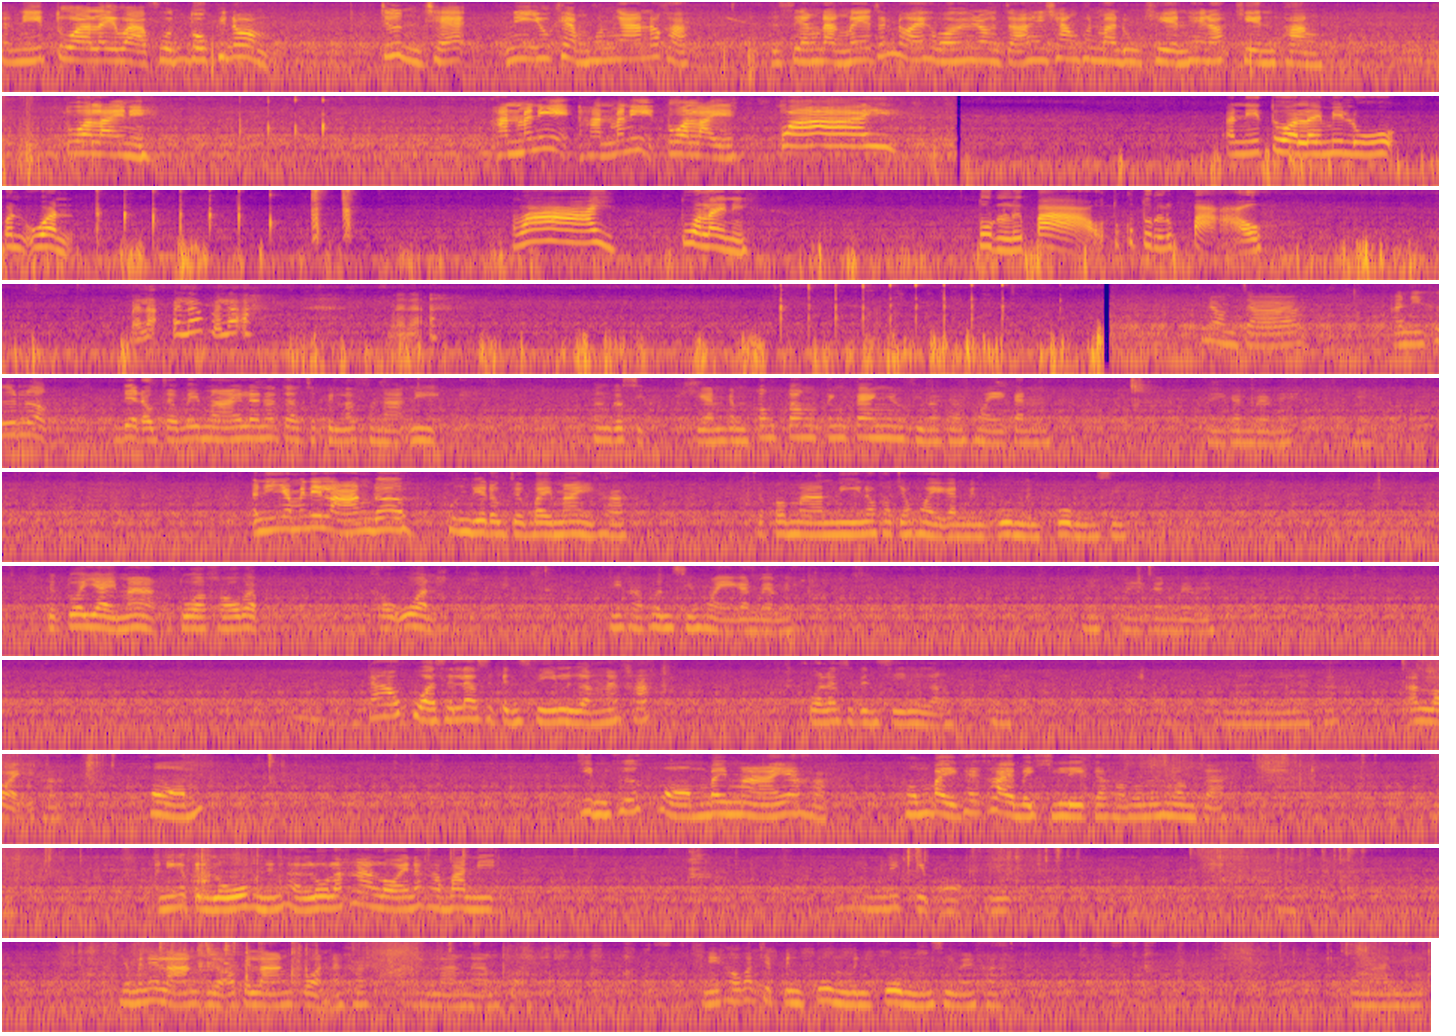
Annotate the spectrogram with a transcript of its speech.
อันนี้ตัวอะไรวะฝนตกพี่น้อง จื้นแชะ นี่ยู่แคมคนงานเนาะค่ะแต่เสียงดังหน่อยจักหน่อยค่ะเพราะว่าพี่น้องจะให้ช่างเพิ่นมาดูเคนให้เนาะเคนพัง ตัวอะไรนี่ หันมานี่ หันมานี่ ตัวอะไรวายอันนี้ตัวอะไรไม่รู้อ้วนๆวาย ตัวอะไรนี่ ตุ่นหรือเปล่า ตุ๊กตุนหรือเปล่า ไปละไปละไปละไปละพี่น้องจ้าอันนี้คือเลือกเด็ดออกจากใบไม้แล้วนะจะจะเป็นลักษณะนี้มันก็สิเขียนกันต้องต้องๆแต้งๆยังสินะคะหอยกันหอยกันแบบนี้นี่อันนี้ยังไม่ได้ล้างเด้อเพิ่งเด็ดออกจากใบไม้ค่ะ จะประมาณนี้เนาะเขาจะหอยกันเป็นปุ่มเป็นปุ่มสิแต่ตัวใหญ่มากตัวเขาแบบ เขาอ้วน นี่ค่ะเพิ่นสีหอยกันแบบนี้นี่หอยกันแบบนี้ถ้าขัวเสร็จแล้วจะเป็นสีเหลืองนะคะขัวแล้วจะเป็นสีเหลืองนี่ประมาณนี้นะคะ อร่อยค่ะ หอมกลิ่นคือหอมใบไม้อะค่ะ หอมใบคล้ายๆใบขี้เล็กอะค่ะพ่อแม่พี่น้องจ๋าอันนี้ก็เป็นโลเหมือนกันค่ะโลละห้าร้อยนะคะ บ้านนี้ ยังไม่ได้เก็บออกเยอะยังไม่ได้ล้าง เดี๋ยวเอาไปล้างก่อนนะคะ ล้างน้ำก่อน นี่เขาก็จะเป็นปุ่มเป็นปุ่มสิไหมคะ ประมาณนี้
